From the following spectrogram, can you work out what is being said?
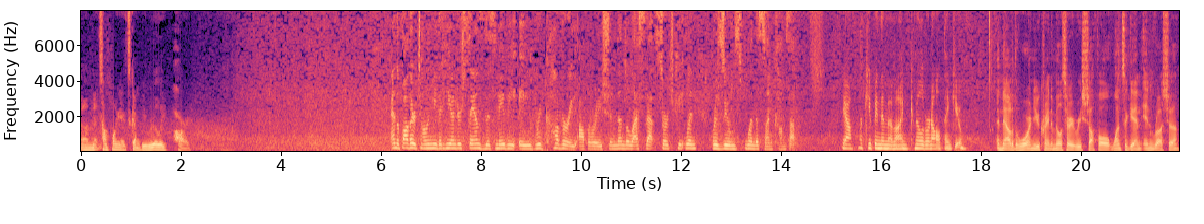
Um, at some point, it's going to be really hard. And the father telling me that he understands this may be a recovery operation. Nonetheless, that search, Kaitlan, resumes when the sun comes up. Yeah, we're keeping them in mind. Camila Bernal, thank you. And now to the war in Ukraine, a military reshuffle once again in Russia.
